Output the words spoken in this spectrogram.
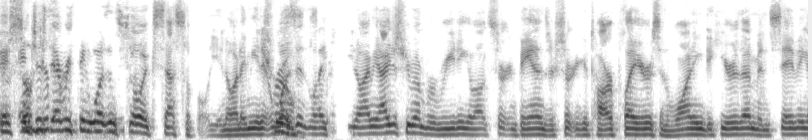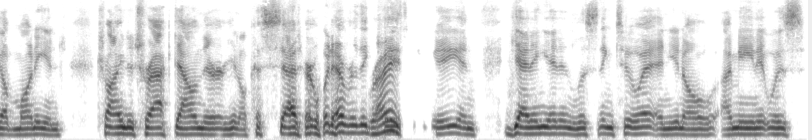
and, so and just different. everything wasn't so accessible you know what i mean it True. wasn't like you know i mean i just remember reading about certain bands or certain guitar players and wanting to hear them and saving up money and trying to track down their you know cassette or whatever the Right. case and getting it and listening to it. And you know i mean it was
